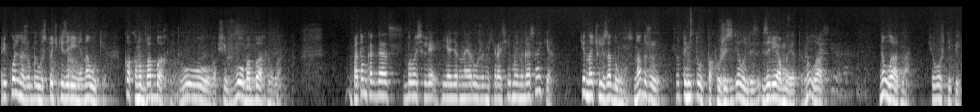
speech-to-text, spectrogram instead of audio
прикольно же было с точки зрения науки. Как оно бабахнет, во, вообще во бабахнуло. Потом, когда сбросили ядерное оружие на Хиросиму и Нагасаки, те начали задумываться. Надо же, что-то не то, похоже, сделали, зря мы это. Ну ладно. Ну ладно, чего ж теперь.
